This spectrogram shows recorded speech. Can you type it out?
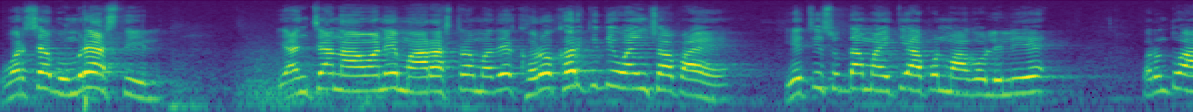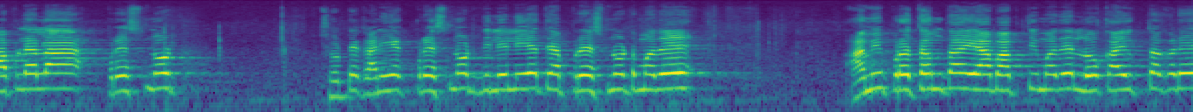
वर्षा भुमरे असतील यांच्या नावाने महाराष्ट्रामध्ये खरोखर किती वाईन शॉप आहे याची सुद्धा माहिती आपण मागवलेली आहे. परंतु आपल्याला प्रेस नोट छोटेखानी एक प्रेस नोट दिलेली आहे. त्या प्रेस नोटमध्ये आम्ही प्रथमतः या बाबतीमध्ये लोकायुक्ताकडे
